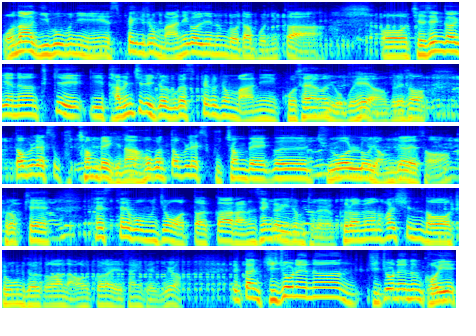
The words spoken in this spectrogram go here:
워낙 이 부분이 스펙이 좀 많이 걸리는 거다 보니까 어, 제 생각에는 특히 이 다빈치 리졸브가 스펙을 좀 많이 고사양을 요구해요. 그래서 WX 9100이나 혹은 WX 9100을 듀얼로 연결해서 그렇게 테스트해 보면 좀 어떨까 라는 생각이 좀 들어요. 그러면 훨씬 더 좋은 결과가 나올 거라 예상이 되고요. 일단 기존에는 기존에는 거의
